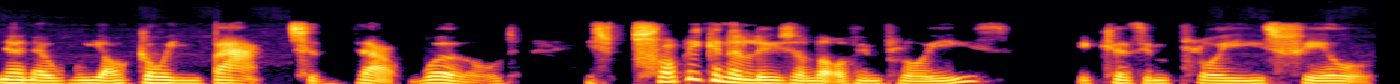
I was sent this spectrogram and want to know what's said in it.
no, no, we are going back to that world is probably going to lose a lot of employees because employees feel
